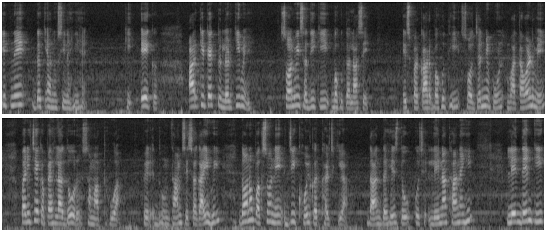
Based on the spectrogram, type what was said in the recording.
इतने दकियानुसी नहीं हैं कि एक आर्किटेक्ट लड़की में सोलहवीं सदी की बहुतला से इस प्रकार बहुत ही सौजन्यपूर्ण वातावरण में परिचय का पहला दौर समाप्त हुआ। फिर धूमधाम से सगाई हुई दोनों पक्षों ने जी खोल कर खर्च किया। दान दहेज तो कुछ लेना था नहीं लेन देन की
